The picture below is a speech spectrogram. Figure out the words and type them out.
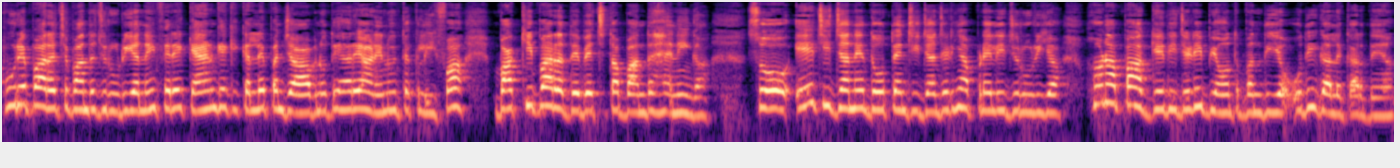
ਪੂਰੇ ਭਾਰਤ 'ਚ ਬੰਦ ਜ਼ਰੂਰੀ ਆ, ਨਹੀਂ ਫਿਰ ਇਹ ਕਹਿਣਗੇ ਕਿ ਇਕੱਲੇ ਪੰਜਾਬ ਨੂੰ ਤੇ ਹਰਿਆਣੇ ਨੂੰ ਹੀ ਤਕਲੀਫ ਆ, ਬਾਕੀ ਭਾਰਤ ਦੇ ਵਿੱਚ ਤਾਂ ਬੰਦ ਹੈ ਨਹੀਂਗਾ ਸੋ ਇਹ ਚੀਜ਼ਾਂ ਨੇ ਦੋ ਤਿੰਨ ਚੀਜ਼ਾਂ ਜਿਹੜੀਆਂ ਆਪਣੇ ਲਈ ਜ਼ਰੂਰੀ ਆ। ਹੁਣ ਆਪਾਂ ਅੱਗੇ ਦੀ ਜਿਹੜੀ ਬਿਉਂਤਬੰਦੀ ਆ, ਉਹਦੀ ਗੱਲ ਕਰਦੇ ਆ।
